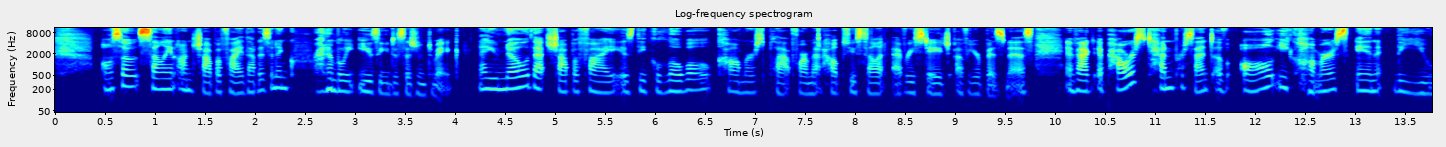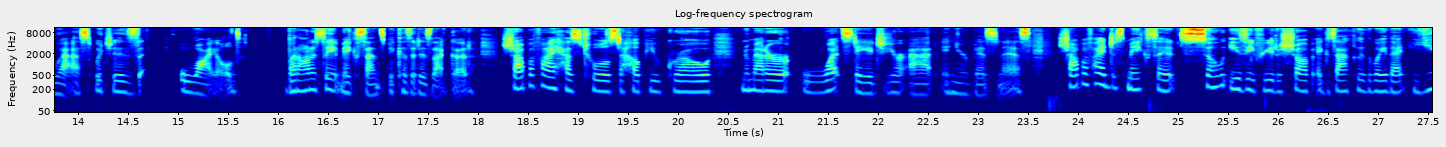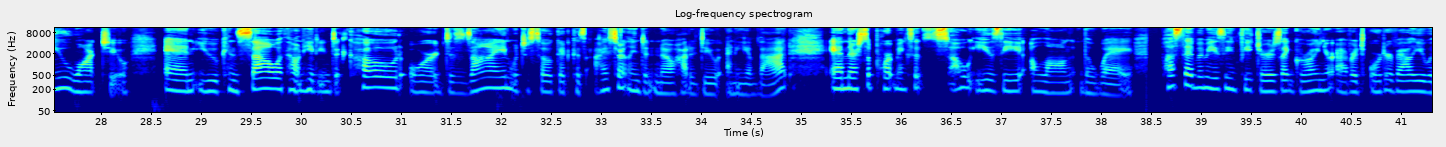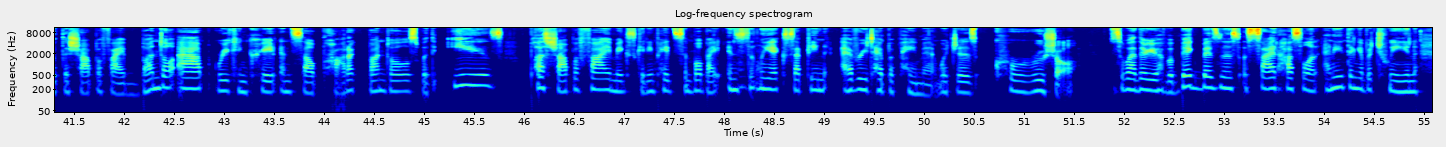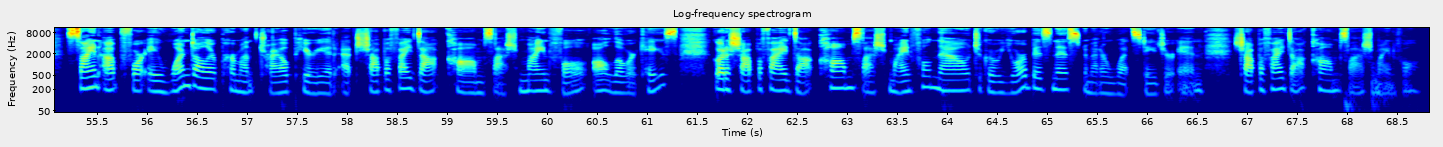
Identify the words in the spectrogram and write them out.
Also, selling on Shopify, that is an incredibly easy decision to make. Now, you know that Shopify is the global commerce platform that helps you sell at every stage of your business. In fact, it powers 10% of all e commerce in the US, which is wild. But honestly, it makes sense because it is that good. Shopify has tools to help you grow no matter what stage you're at in your business. Shopify just makes it so easy for you to show up exactly the way that you want to. And you can sell without needing to code or design, which is so good because I certainly didn't know how to do any of that. And their support makes it so easy along the way. Plus, they have amazing features like growing your average order value with the Shopify Bundle app, where you can create and sell product bundles with ease. Plus, Shopify makes getting paid simple by instantly accepting every type of payment, which is crucial. So, whether you have a big business, a side hustle, and anything in between, sign up for a $1 per month trial period at shopify.com slash mindful, all lowercase. Go to shopify.com slash mindful now to grow your business no matter what stage you're in. Shopify.com slash mindful.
